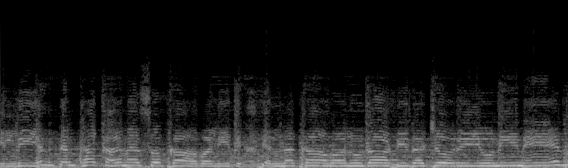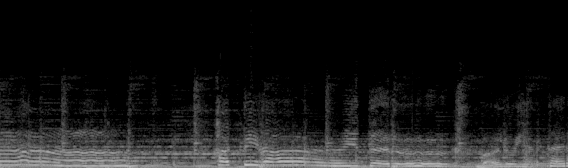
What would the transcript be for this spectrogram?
ಇಲ್ಲಿ ಎಂತೆಂಥ ಕನಸು ಕಾವಲಿದೆ. ಎಲ್ಲ ಕಾವಲು ದಾಟಿದ ಚೋರಿಯು ನೀನೇನಾ ಹತ್ತಿರ ಇದ್ದರು ಬಲು ಎತ್ತರ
